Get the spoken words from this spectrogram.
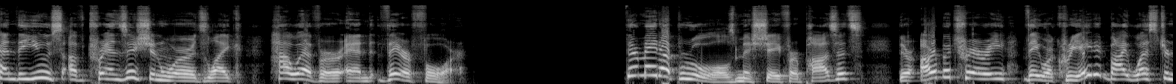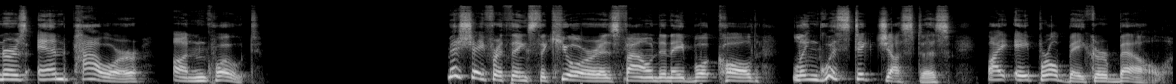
and the use of transition words like however and therefore. They're made up rules, Miss Schaefer posits. They're arbitrary, they were created by Westerners and power, unquote. Miss Schaefer thinks the cure is found in a book called Linguistic Justice by April Baker Bell.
